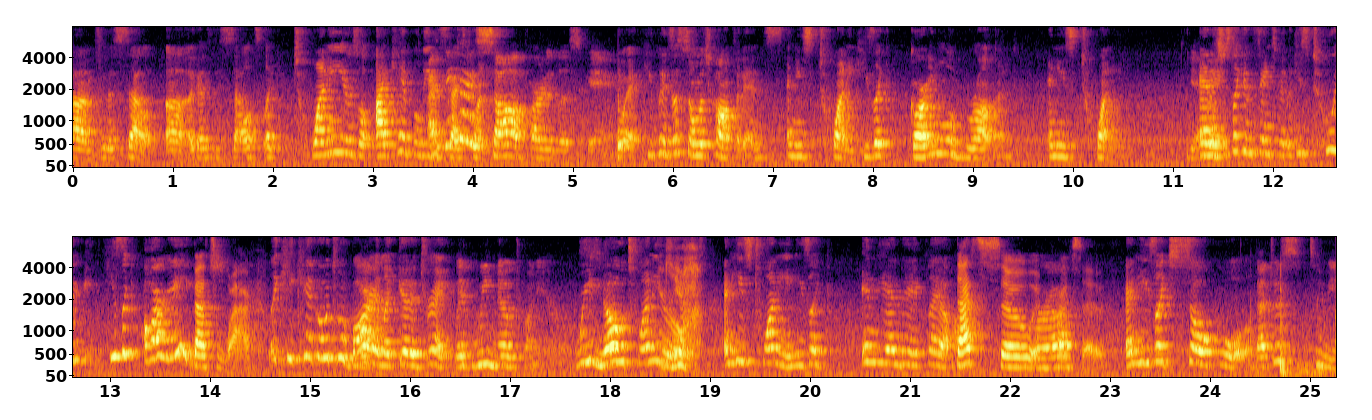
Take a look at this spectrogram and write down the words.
um, for the Celt uh, against the Celts. Like 20 years old. I can't believe I this think guy's I 20. saw a part of this game. Anyway, he plays with so much confidence, and he's 20. He's like guarding LeBron, and he's 20. Yeah. And it's just like insane to me. Like he's two. He's like our age. That's whack. like he can't go into a bar Yeah. and like get a drink. like we know twenty year olds. We know 20 year olds, Yeah. and he's 20, and he's like in the NBA playoffs. That's so Bruh. impressive. and he's like so cool. That just to me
